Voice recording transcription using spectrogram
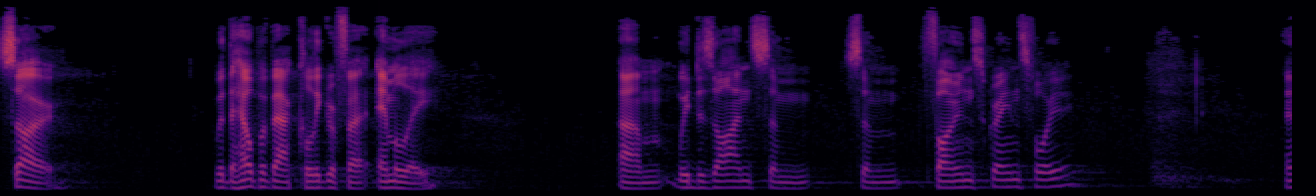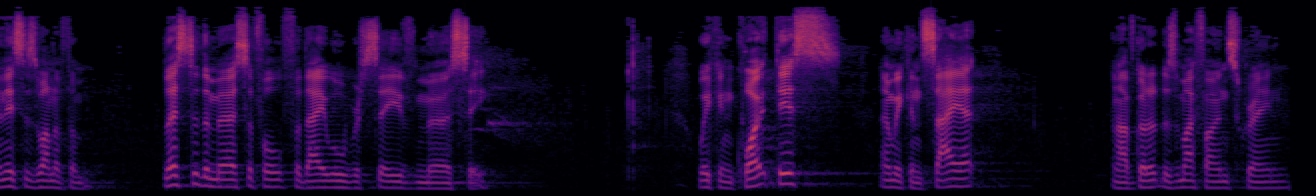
So, with the help of our calligrapher, Emily, um, we designed some, some phone screens for you. And this is one of them Blessed are the merciful, for they will receive mercy. We can quote this and we can say it, and I've got it as my phone screen.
